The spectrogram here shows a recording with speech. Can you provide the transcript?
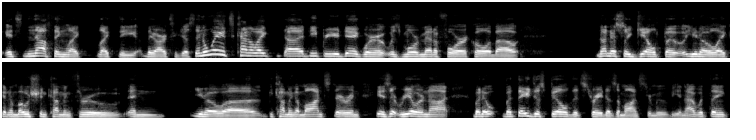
it's nothing like like the the art suggests. In a way, it's kind of like uh, Deeper You Dig, where it was more metaphorical about not necessarily guilt, but you know, like an emotion coming through and you know uh, becoming a monster, and is it real or not? But it, but they just build it straight as a monster movie, and I would think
